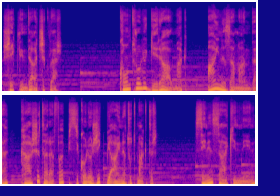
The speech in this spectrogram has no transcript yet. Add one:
şeklinde açıklar. Kontrolü geri almak aynı zamanda karşı tarafa psikolojik bir ayna tutmaktır. Senin sakinliğin,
